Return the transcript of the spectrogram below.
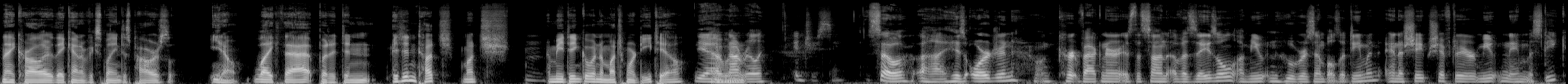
Nightcrawler, they kind of explained his powers, you know, like that, but it didn't. It didn't touch much. Hmm. I mean, it didn't go into much more detail. Yeah, not wouldn't- really. interesting. So, uh, his origin um, Kurt Wagner is the son of Azazel, a mutant who resembles a demon, and a shapeshifter mutant named Mystique.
